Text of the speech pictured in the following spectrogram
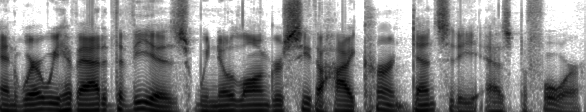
and where we have added the vias, we no longer see the high current density as before.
